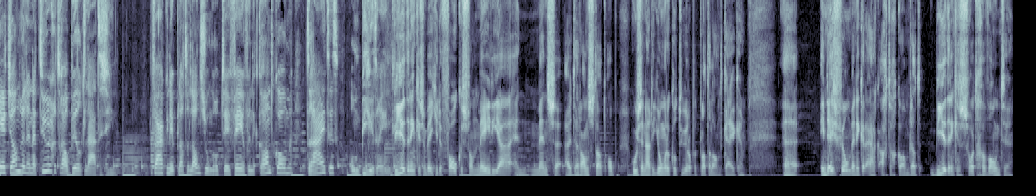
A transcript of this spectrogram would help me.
Geert-Jan wil een natuurgetrouw beeld laten zien. Vaak wanneer plattelandsjongeren op tv of in de krant komen, draait het om bier drinken. Bier drinken is een beetje de focus van media en mensen uit de Randstad op hoe ze naar de jongerencultuur op het platteland kijken. Eh, in deze film ben ik er eigenlijk achter gekomen dat bier drinken is een soort gewoonte.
